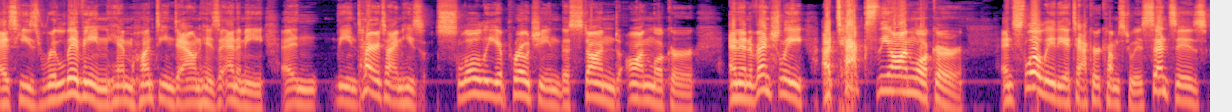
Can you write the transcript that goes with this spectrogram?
as he's reliving him hunting down his enemy, and the entire time he's slowly approaching the stunned onlooker, and then eventually attacks the onlooker. And slowly the attacker comes to his senses,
